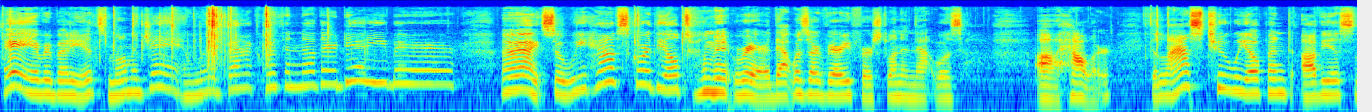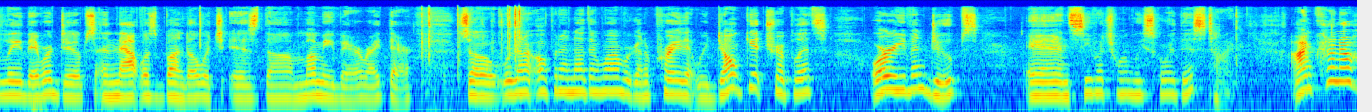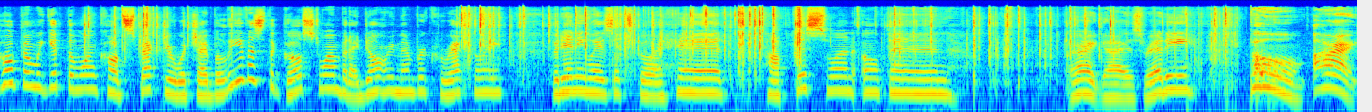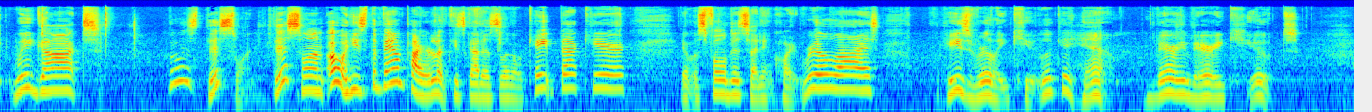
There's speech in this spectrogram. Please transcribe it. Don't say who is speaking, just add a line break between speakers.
Hey everybody, it's Mama J and we're back with another Deddy Bear. Alright, so we have scored the ultimate rare. That was our very first one and that was uh, Howler. The last two we opened, obviously they were dupes and that was Bundle, which is the mummy bear right there. So we're going to open another one. We're going to pray that we don't get triplets or even dupes and see which one we score this time. I'm kind of hoping we get the one called Spekter, which I believe is the ghost one, but I don't remember correctly. But anyways, let's go ahead, pop this one open. All right, guys, ready? Boom! All right, we got, who is this one? This one, oh, he's the vampire. Look, he's got his little cape back here. It was folded, so I didn't quite realize. He's really cute. Look at him. Very, very cute.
